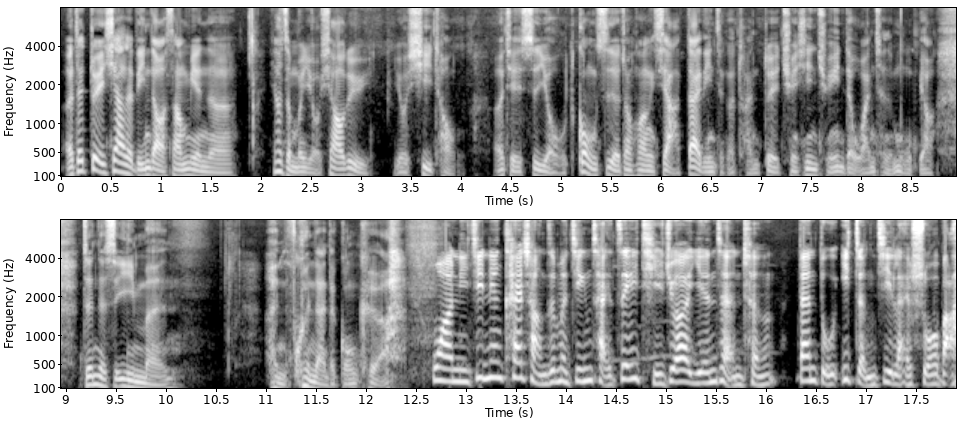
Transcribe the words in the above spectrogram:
而在对下的领导上面呢，要怎么有效率、有系统，而且是有共识的状况下，带领整个团队全心全意的完成的目标，真的是一门。很困难的功课啊！哇，你今天开场这么精彩，这一题就要延展成单独一整季来说吧。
